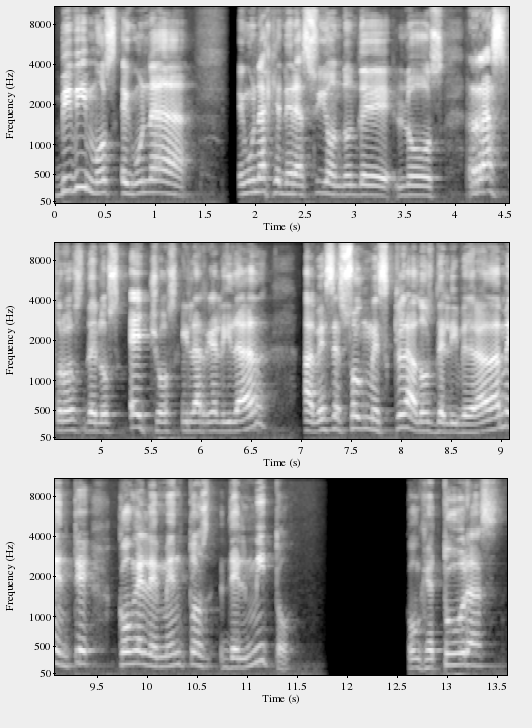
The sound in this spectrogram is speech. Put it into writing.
Vivimos en una, en una generación donde los rastros de los hechos y la realidad a veces son mezclados deliberadamente con elementos del mito, conjeturas,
